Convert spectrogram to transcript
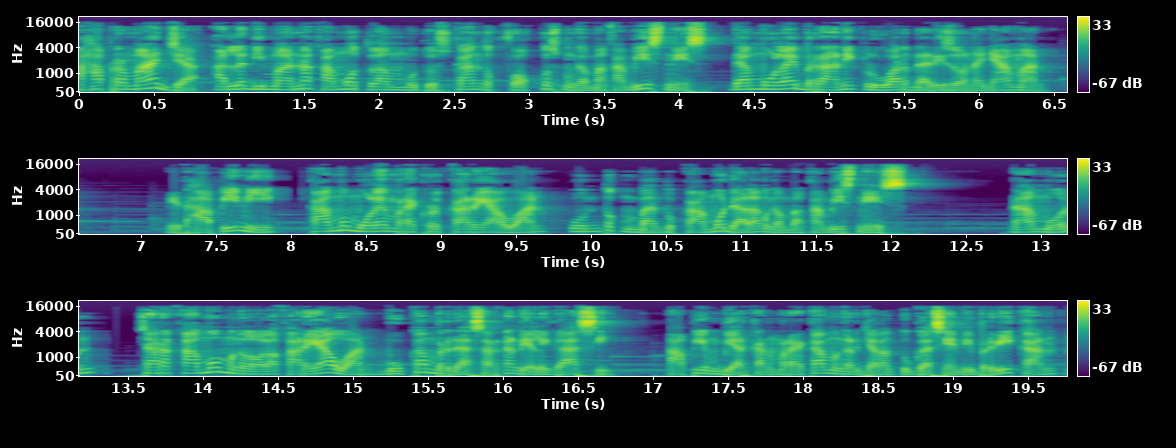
Tahap remaja adalah di mana kamu telah memutuskan untuk fokus mengembangkan bisnis dan mulai berani keluar dari zona nyaman. Di tahap ini, kamu mulai merekrut karyawan untuk membantu kamu dalam mengembangkan bisnis. Namun, cara kamu mengelola karyawan bukan berdasarkan delegasi, tapi membiarkan mereka mengerjakan tugas yang diberikan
